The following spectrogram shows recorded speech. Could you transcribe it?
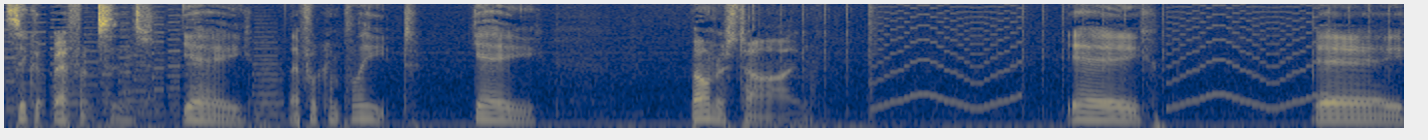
Secret references. Yay. Level complete. Yay. Bonus time. Yay. Yay.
